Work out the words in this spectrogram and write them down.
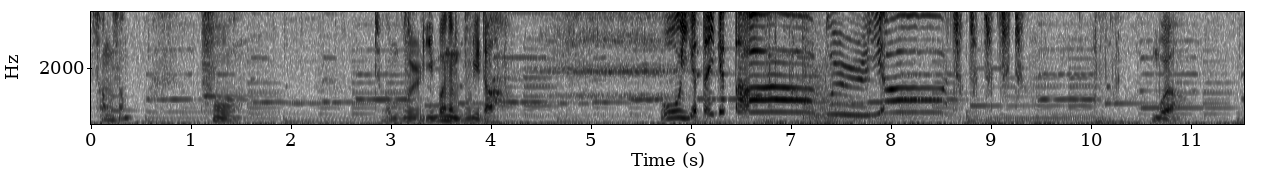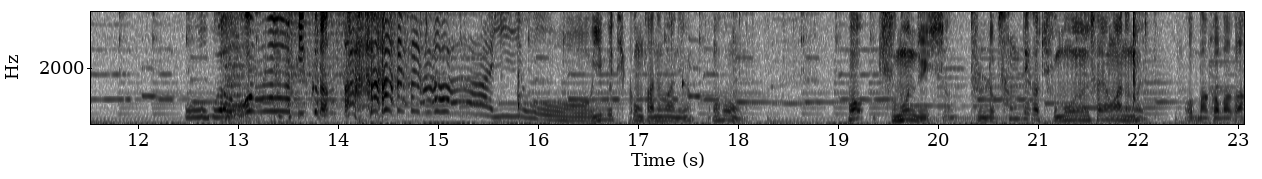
상성? 9 저건 물. 이번엔 물이다. 오 이겼다 이겼다! 물이야 뭐야? 오 뭐야? 와 미끄러졌다. 이오 이브티콘 가능하네요. 오호. 어 주문도 있어? 블록 상대가 주문 사용하는 걸 어 막아 막아.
